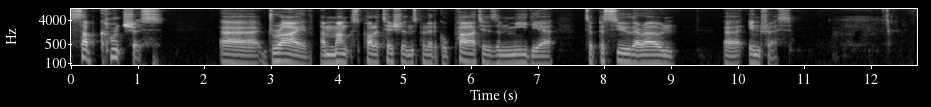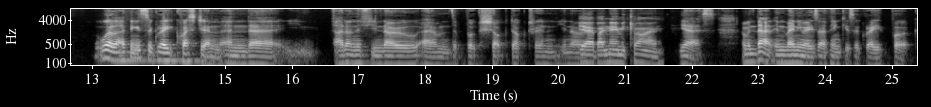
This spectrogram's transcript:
subconscious uh, drive amongst politicians, political parties, and media to pursue their own uh, interests? Well, I think it's a great question. And uh, I don't know if you know um, the book Shock Doctrine, you know. Yeah, by Naomi Klein. Yes. I mean, that in many ways, I think, is a great book.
